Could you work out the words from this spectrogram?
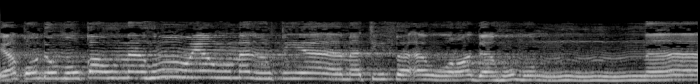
يقدم قومه يوم القيامة فأوردهم النار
